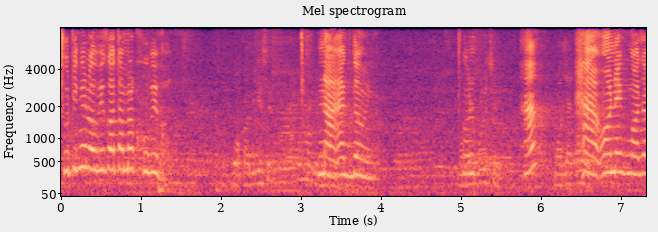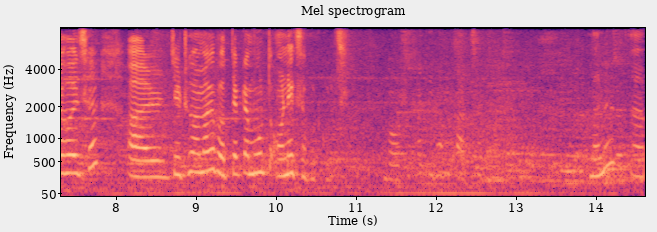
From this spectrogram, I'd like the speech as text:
শুটিংয়ের অভিজ্ঞতা আমার খুবই ভালো। না একদমই না। হ্যাঁ? হ্যাঁ অনেক মজা হয়েছে। আর জেঠু আমাকে প্রত্যেকটা মুহূর্তে অনেক সাপোর্ট করেছে। মানে আহ,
